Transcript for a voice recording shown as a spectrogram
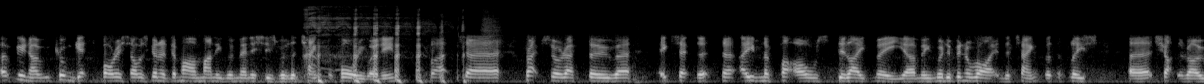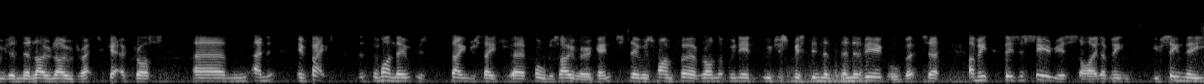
uh, you know, we couldn't get to Boris. I was going to demand money with menaces with the tank before he went in. But uh, perhaps we'll have to uh, accept that uh, even the potholes delayed me. I mean, we'd have been all right in the tank, but the police uh, shut the road and the low loader had to get across. Um, and in fact, the, the one that was dangerous they uh, pulled us over against, there was one further on that we need, we just missed in the, in the vehicle. But uh, I mean, there's a serious side. I mean, you've seen the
